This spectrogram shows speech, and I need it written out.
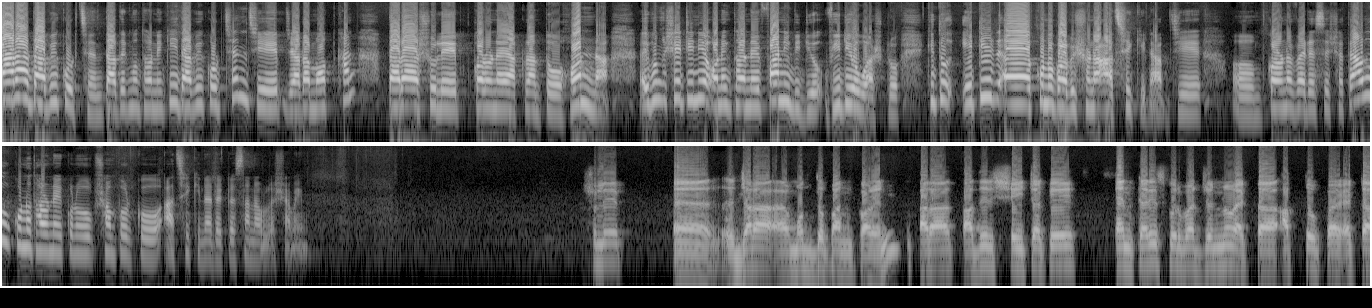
তারা দাবি করছেন, তাদের মধ্যে অনেকেই দাবি করছেন যে যারা মদ খান, তারা আসলে করোনায় আক্রান্ত হন না। এবং সেটি নিয়ে অনেক ধরনের ফানি ভিডিও ভিডিও আসলো। কিন্তু এটির কোনো গবেষণা আছে কিনা যে করোনা ভাইরাসের সাথে আরও কোনো ধরনের কোনো সম্পর্ক আছে কিনা ডাক্তার সানাউল্লাহ শামীম? আসলে যারা মদ্যপান করেন, তারা তাদের সেইটাকে এনকারেজ করবার জন্য একটা আত্ম, একটা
